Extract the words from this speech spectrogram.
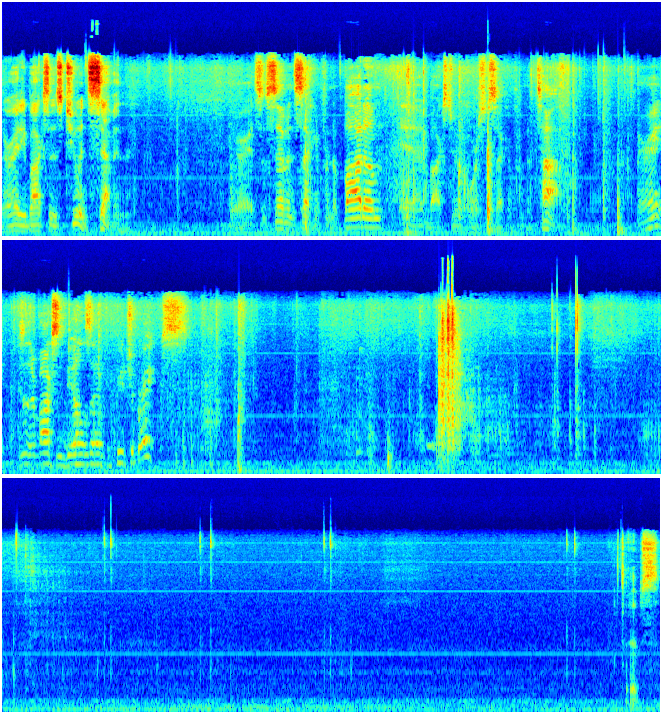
All righty, boxes 2 and 7. All right, so 7 second from the bottom, and box 2, of course, is second from the top. All right, these other boxes be held for future breaks. Oops.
